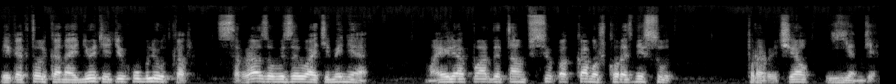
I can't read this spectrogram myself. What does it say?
И как только найдете этих ублюдков, сразу вызывайте меня. Мои леопарды там все по камушку разнесут», — прорычал Йенге.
